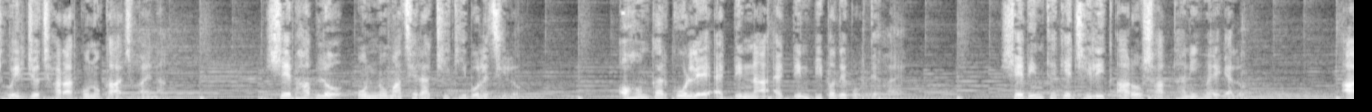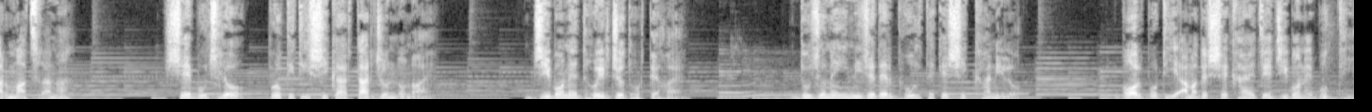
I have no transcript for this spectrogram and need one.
ধৈর্য ছাড়া কোনো কাজ হয় না। সে ভাবল, অন্য মাছেরা ঠিকই বলেছিল। অহংকার করলে একদিন না একদিন বিপদে পড়তে হয়। সেদিন থেকে ঝিলিক আরও সাবধানী হয়ে গেল। আর মাছরানা সে বুঝল, প্রতিটি শিকার তার জন্য নয়। জীবনে ধৈর্য ধরতে হয়। দুজনেই নিজেদের ভুল থেকে শিক্ষা নিল। গল্পটি আমাদের শেখায় যে জীবনে বুদ্ধি,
